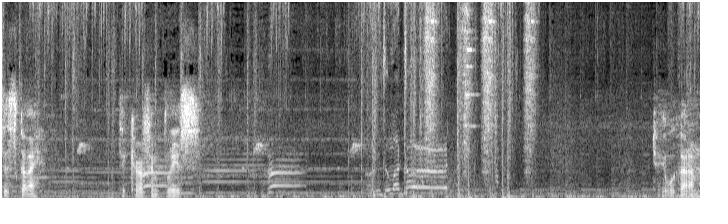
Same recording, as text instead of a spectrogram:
This guy. Take care of him please. Okay, we got him.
